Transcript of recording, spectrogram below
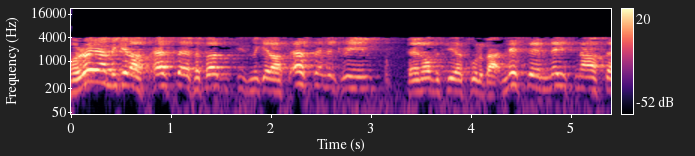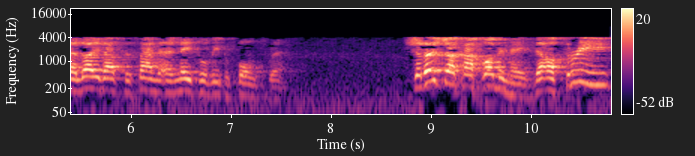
Horeya Megillas Esther, if a person sees Megillas Esther in a dream, then obviously that's all about Nisim, Nes Nasa Eloi, that's the sign that a Nes will be performed for him. Shalosha Chachomim There are three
